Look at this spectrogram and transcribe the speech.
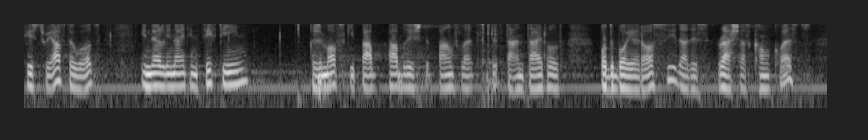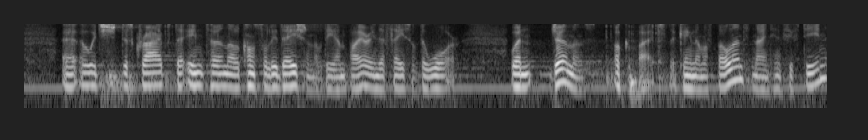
history afterwards. In early 1915, Rzymowski pub published a pamphlet entitled Podboje Rosji, that is Russia's conquests, uh, which described the internal consolidation of the empire in the face of the war. When Germans occupied the Kingdom of Poland in 1915,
